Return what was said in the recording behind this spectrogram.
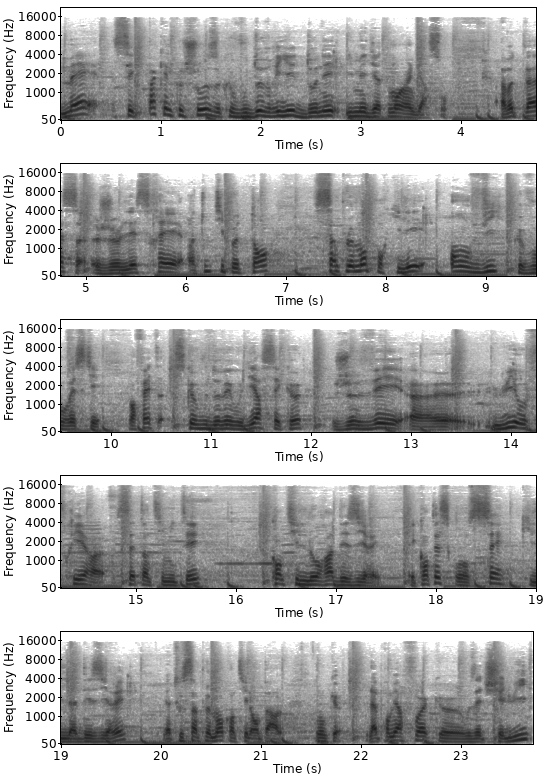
mais c'est pas quelque chose que vous devriez donner immédiatement à un garçon. À votre place, je laisserai un tout petit peu de temps simplement pour qu'il ait envie que vous restiez. En fait, ce que vous devez vous dire, c'est que je vais euh, lui offrir cette intimité quand il l'aura désiré. Et quand est-ce qu'on sait qu'il l'a désiré? Il tout simplement quand il en parle. Donc la première fois que vous êtes chez lui,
